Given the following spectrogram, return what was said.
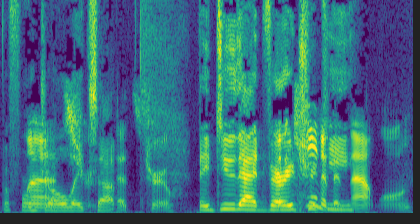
before Joel true. wakes up. That's true. They do that very it can't tricky. have been that long.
